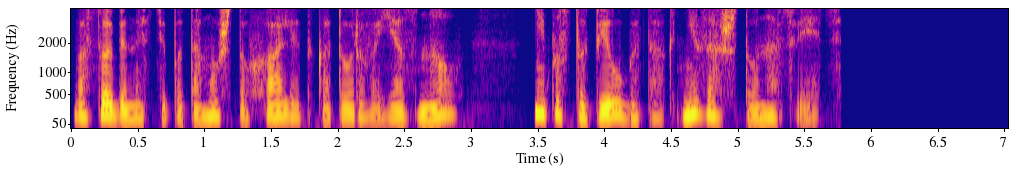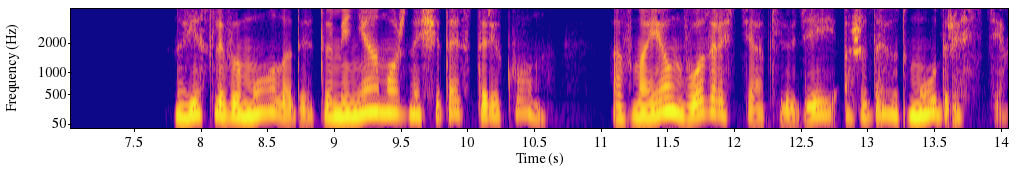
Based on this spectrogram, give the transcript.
В особенности потому, что Халид, которого я знал, не поступил бы так ни за что на свете. Но если вы молоды, то меня можно считать стариком, а в моем возрасте от людей ожидают мудрости.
